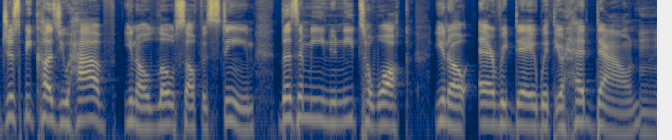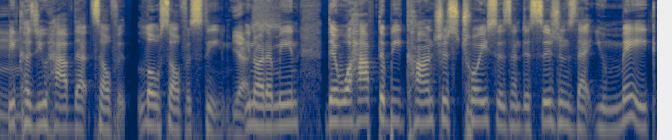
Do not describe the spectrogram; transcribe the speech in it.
just because you have, you know, low self-esteem doesn't mean you need to walk, you know, every day with your head down Mhm. because you have that self low self-esteem. You know what I mean? There will have to be conscious choices and decisions that you make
